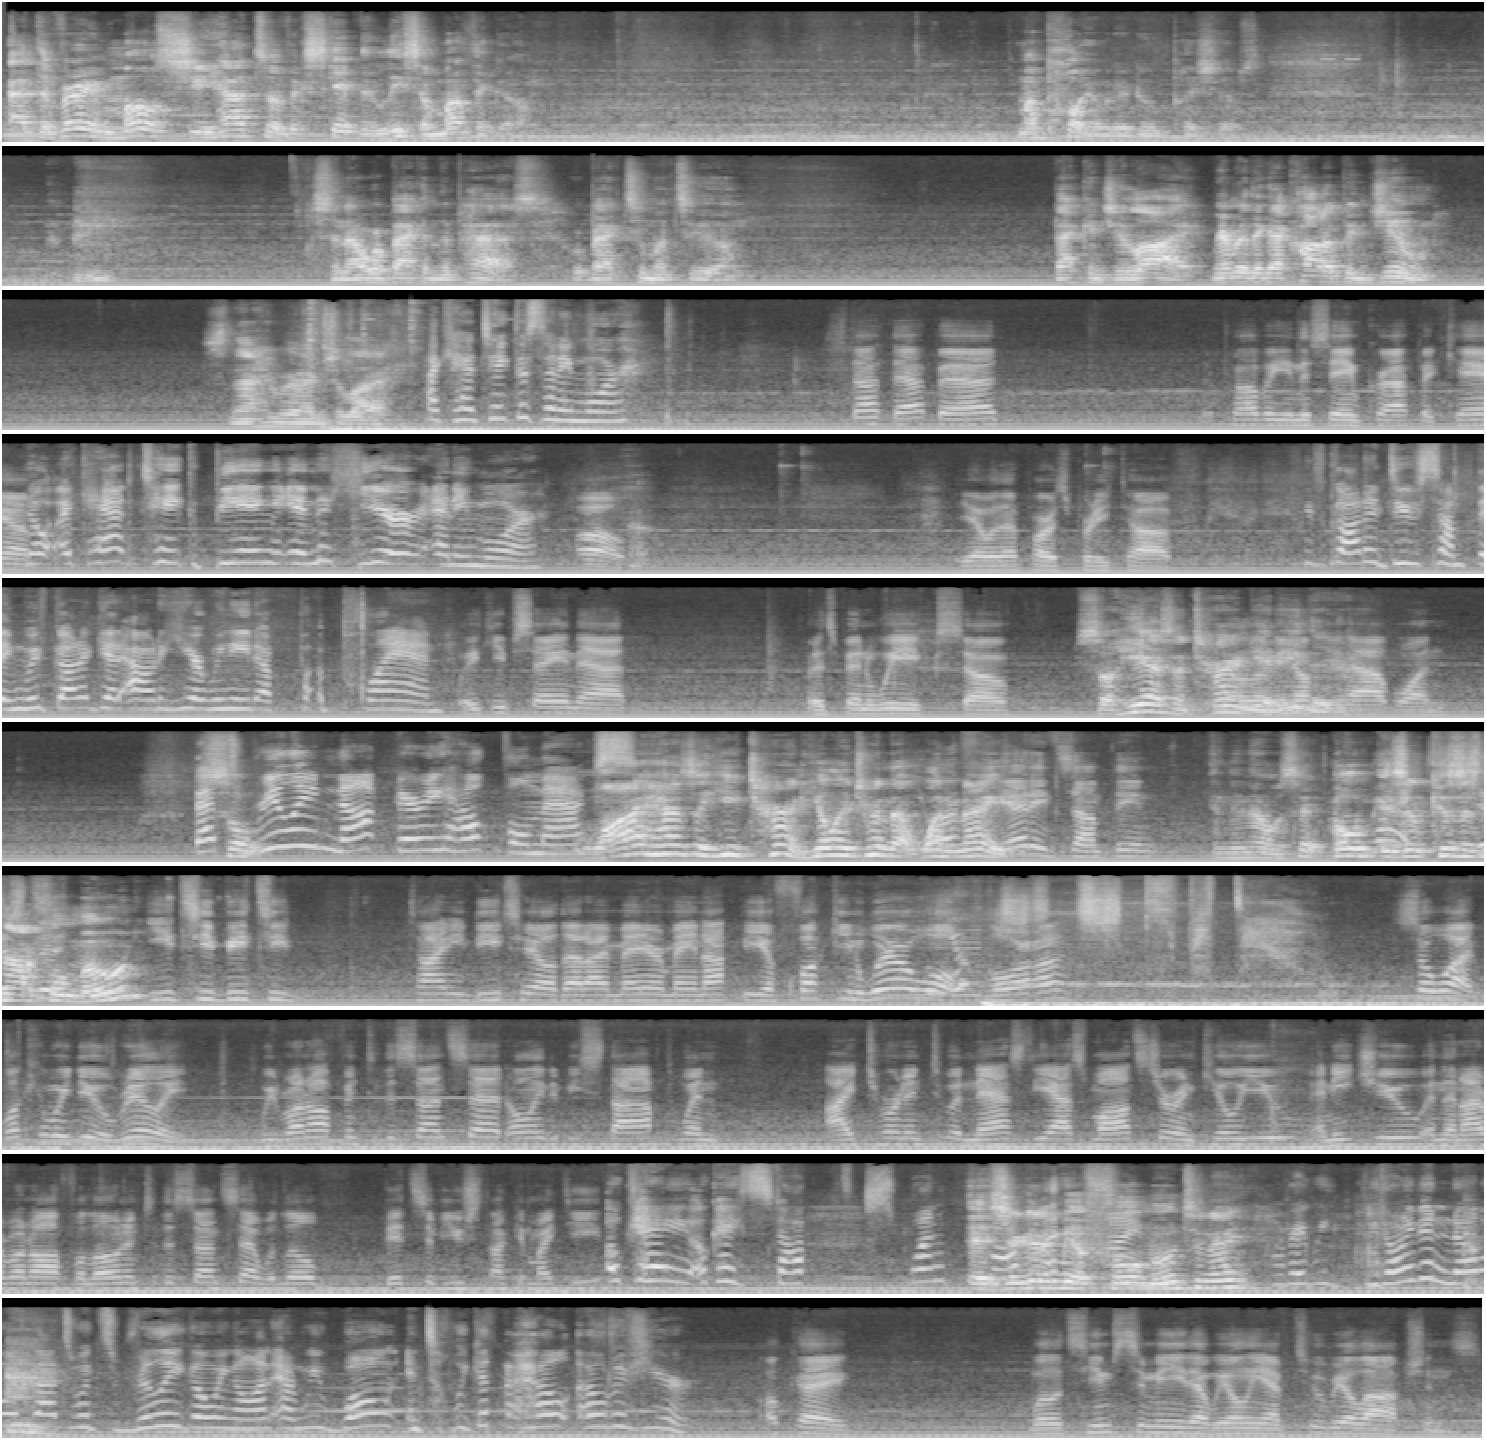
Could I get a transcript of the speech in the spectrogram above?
at the very most, she had to have escaped at least a month ago. My boy over there doing push-ups. so now we're back in the past. We're back two months ago. Back in July. Remember they got caught up in June. So now here we are in July. I can't take this anymore. It's not that bad. They're probably in the same crap at camp. No, I can't take being in here anymore. Oh. Yeah, well, that part's pretty tough. We've got to do something. We've got to get out of here. We need a, p- a plan. We keep saying that, but it's been weeks, so. So he hasn't turned let yet me know if you either. have one. That's So- really not very helpful, Max. Why hasn't he turned? He only turned that You one night. forgetting something. And then that was it. Oh, is it because it's not a full moon? ETBT tiny detail that I may or may not be a fucking werewolf, Laura. Keep it down. So what? What can we do, really? We run off into the sunset only to be stopped when I turn into a nasty ass monster and kill you and eat you, and then I run off alone into the sunset with little bits of you stuck in my teeth? Okay, okay, stop. Just one. Is there gonna be at a full time. moon tonight? All right, we, we don't even know if that's what's really going on, and we won't until we get the hell out of here. Okay. Well, it seems to me that we only have two real options.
